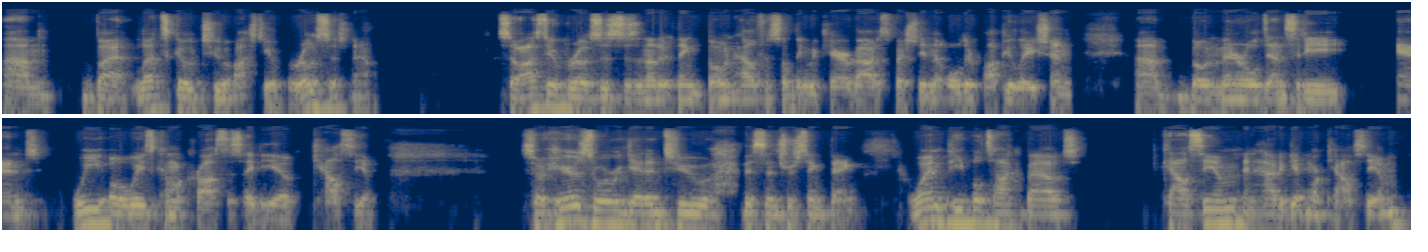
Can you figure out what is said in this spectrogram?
Um, but let's go to osteoporosis now. So osteoporosis is another thing. Bone health is something we care about, especially in the older population. Um, bone mineral density, and we always come across this idea of calcium. So here's where we get into this interesting thing. When people talk about calcium and how to get more calcium,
